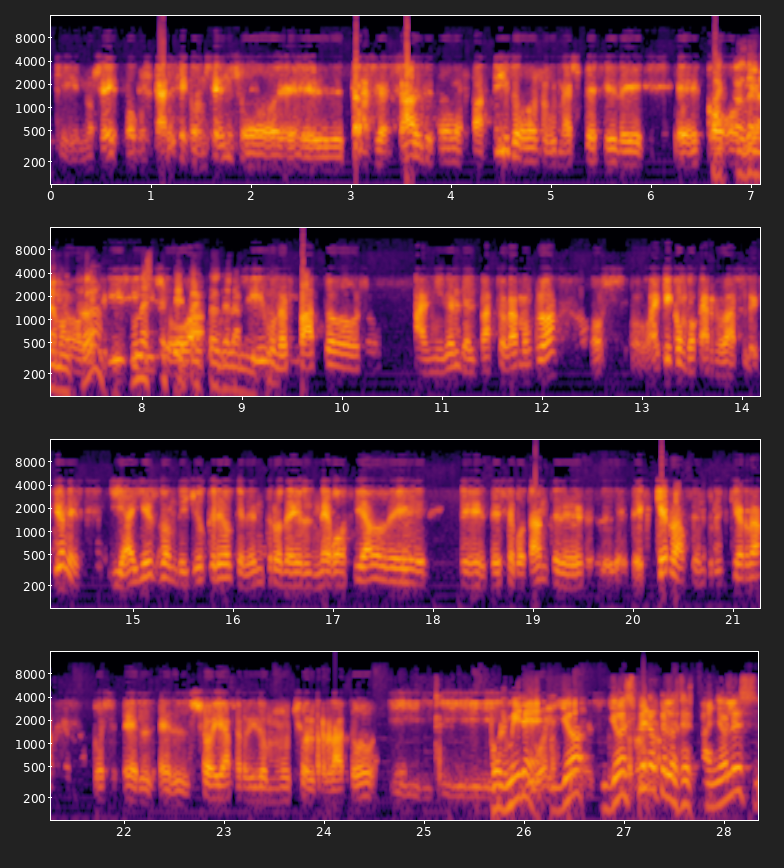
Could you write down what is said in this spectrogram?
que, no sé, o buscar ese consenso eh, transversal de todos los partidos, una especie de eh, de la Moncloa, crisis, una especie de pactos de la Sí, unos pactos al nivel del pacto de la Moncloa o, hay que convocar nuevas elecciones. Y ahí es donde yo creo que dentro del negociado de, ese votante de, izquierda o centro izquierda, pues el, el PSOE ha perdido mucho el relato y... pues mire, yo, pues, yo espero que los españoles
